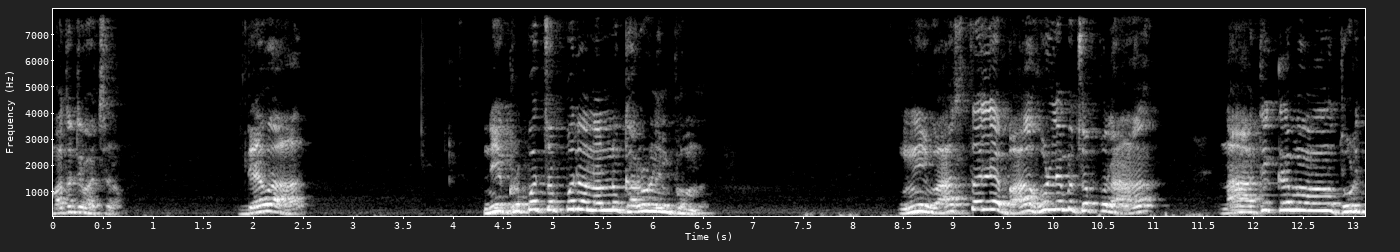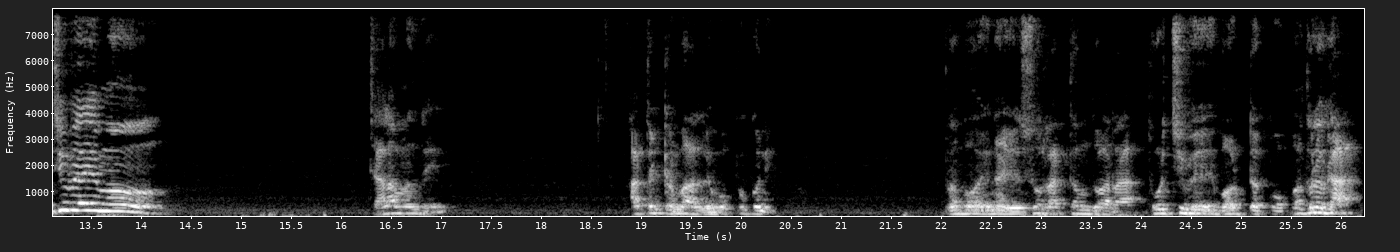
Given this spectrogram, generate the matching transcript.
మొదటి వచనం. దేవ నీ కృప చొప్పున నన్ను కరుణింపు. నీ వాత్సల్య బాహుళ్యము చొప్పున నా అతిక్రమములను తుడిచివేయము. చాలామంది అతిక్రమాల్ని ఒప్పుకొని ప్రభు అయిన యేసు రక్తం ద్వారా తుడిచివేయబడుటకు బదులుగా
